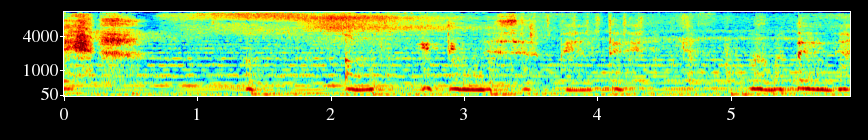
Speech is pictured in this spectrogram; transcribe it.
Ano nangyayari? Ang itim na serpente. Mamatay na.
